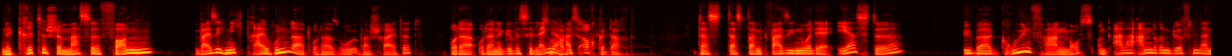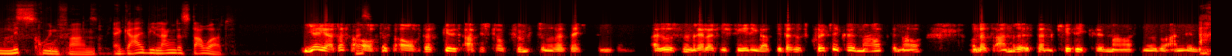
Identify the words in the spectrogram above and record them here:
eine kritische Masse von, weiß ich nicht, 300 oder so überschreitet oder, oder eine gewisse so Länge habe ich hat, es auch gedacht. dass, dass dann quasi nur der Erste über Grün fahren muss und alle anderen dürfen dann Ach mit so, Grün fahren, hab ich- egal wie lang das dauert. Ja, ja, das Was? auch, das auch. Das gilt ab, ich glaube, 15 oder 16. Also es sind relativ weniger. Das ist Critical Mass, genau. Und das andere ist dann Critical Mass, nur so angelehnt. Ach,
